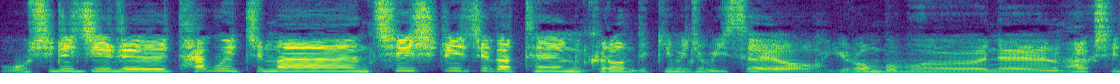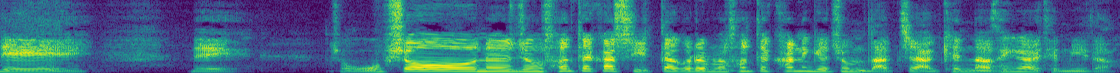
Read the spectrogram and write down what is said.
5 시리즈를 타고 있지만 7 시리즈 같은 그런 느낌이 좀 있어요. 이런 부분은 확실히 네, 좀 옵션을 좀 선택할 수 있다 그러면 선택하는 게 좀 낫지 않겠나 생각이 됩니다.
